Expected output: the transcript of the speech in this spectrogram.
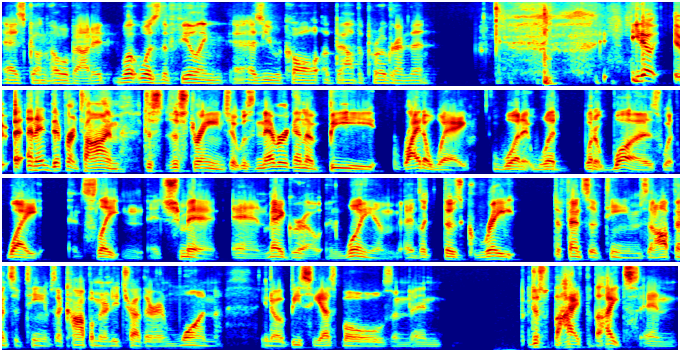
as gung ho about it. What was the feeling, as you recall, about the program then? you know, an indifferent time, just just strange. It was never going to be right away what it would what it was with White and Slaton and Schmitt and Megro and William, and like those great defensive teams and offensive teams that complemented each other and won, you know, BCS bowls and and just the height of the heights and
